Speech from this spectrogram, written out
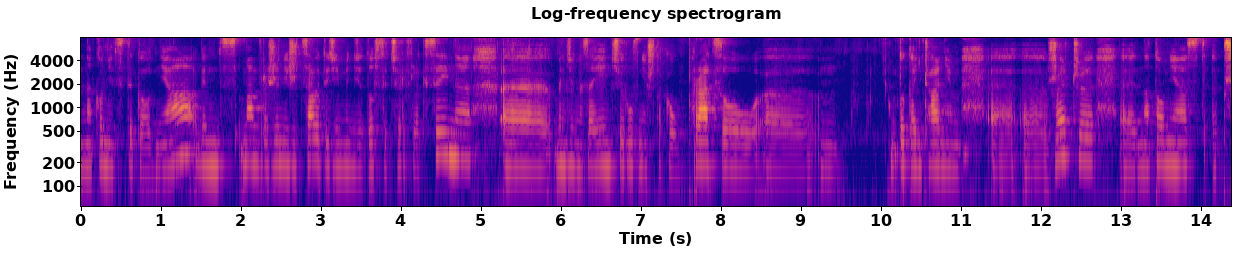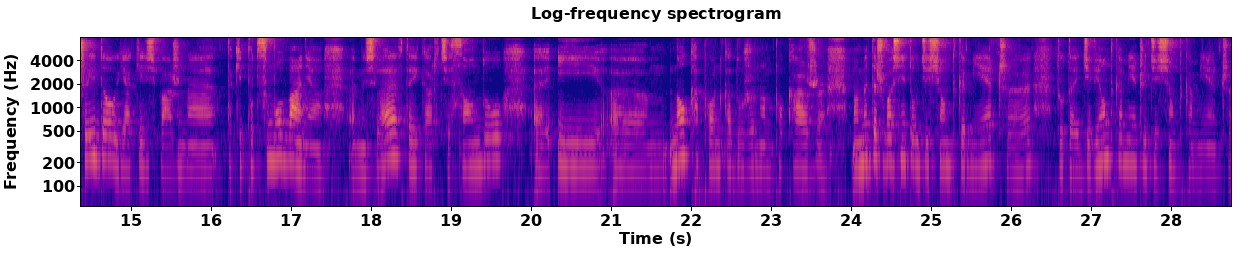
na koniec tygodnia, więc mam wrażenie, że cały tydzień będzie dosyć refleksyjny. E, Będziemy zajęci również taką pracą. Dokańczaniem e, e, rzeczy, e, natomiast przyjdą jakieś ważne takie podsumowania, myślę, w tej karcie sądu i no, kapłanka dużo nam pokaże. Mamy też właśnie tą dziesiątkę mieczy, tutaj dziewiątka mieczy, dziesiątka mieczy,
